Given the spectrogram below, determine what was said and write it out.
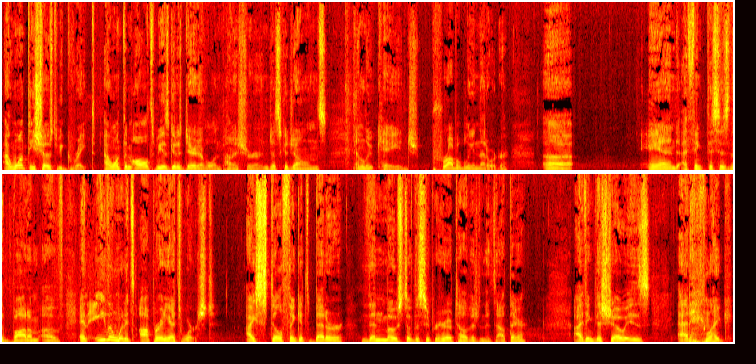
I want these shows to be great. I want them all to be as good as Daredevil and Punisher and Jessica Jones and Luke Cage, probably in that order. Uh, and I think this is the bottom of, and even when it's operating at its worst, I still think it's better than most of the superhero television that's out there. I think this show is adding like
